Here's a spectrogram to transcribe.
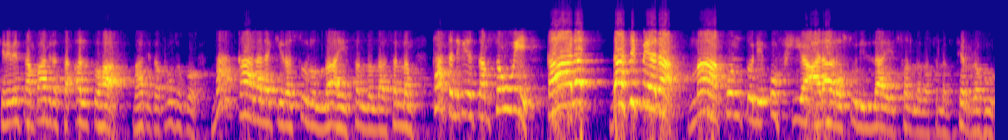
چې نبی اسلام پاک رسالتها ما ته تاسو کو ما قال لك رسول الله صلى الله عليه وسلم تا ته نبی اسلام سووي قالت دا څه پیدا ما كنت لافشي على رسول الله صلى الله عليه وسلم سره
